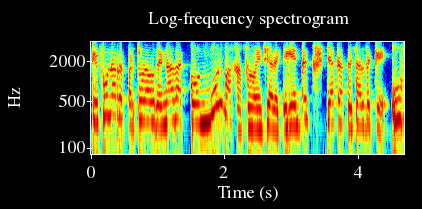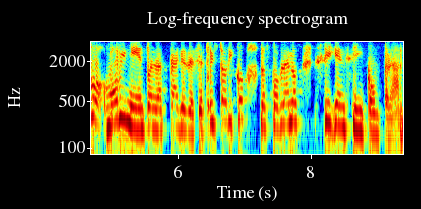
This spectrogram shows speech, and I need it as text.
que fue una reapertura ordenada con muy baja afluencia de clientes, ya que a pesar de que hubo movimiento en las calles del centro histórico, los poblanos siguen sin comprar.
